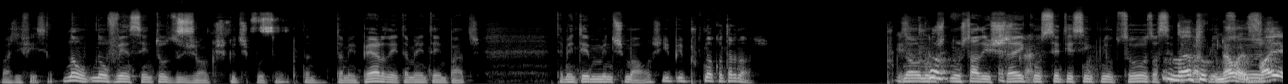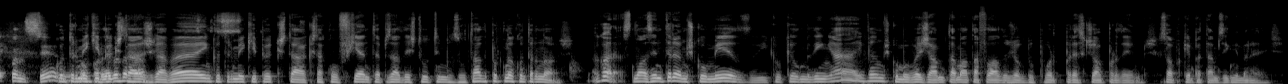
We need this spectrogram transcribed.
mais difícil. Não, não vencem todos os jogos que disputam. Portanto, também perdem, também têm empates. Também têm momentos maus. E, e por que não contra nós? Porque não num, num estádio cheio com 65 mil pessoas ou 74 não, mil não, pessoas. vai acontecer. Contra uma equipa que está a jogar bem, contra uma equipa que está, que está confiante apesar deste último resultado, porque não contra nós. Agora, se nós entramos com medo e com aquele medinho, ah, e vamos, como eu vejo já muita malta a falar do jogo do Porto, parece que já o perdemos, só porque empatámos em Guimarães.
